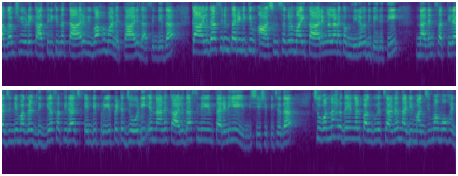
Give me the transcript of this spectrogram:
ആകാംക്ഷയോടെ കാത്തിരിക്കുന്ന താരവിവാഹമാണ് കാളിദാസിന്റെത് കാളിദാസിനും തരണിക്കും ആശംസകളുമായി താരങ്ങളടക്കം നിരവധി പേരെത്തി. നടൻ സത്യരാജിന്റെ മകൾ ദിവ്യ സത്യരാജ് എന്റെ പ്രിയപ്പെട്ട ജോഡി എന്നാണ് കാളിദാസിനെയും തരണിയെയും വിശേഷിപ്പിച്ചത്. ചുവന്ന ഹൃദയങ്ങൾ പങ്കുവച്ചാണ് നടി മഞ്ജിമ മോഹൻ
